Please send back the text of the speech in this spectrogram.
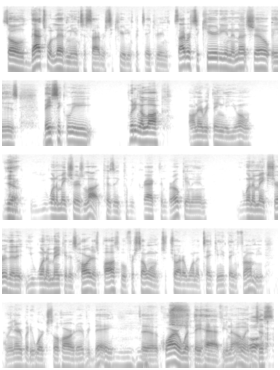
So that's what led me into cybersecurity in particular. And cybersecurity, in a nutshell, is basically putting a lock on everything that you own. Yeah. Like, you want to make sure it's locked because it could be cracked and broken, and you want to make sure that it, you want to make it as hard as possible for someone to try to want to take anything from you. I mean, everybody works so hard every day mm-hmm. to acquire what they have, you know, and Oh, just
